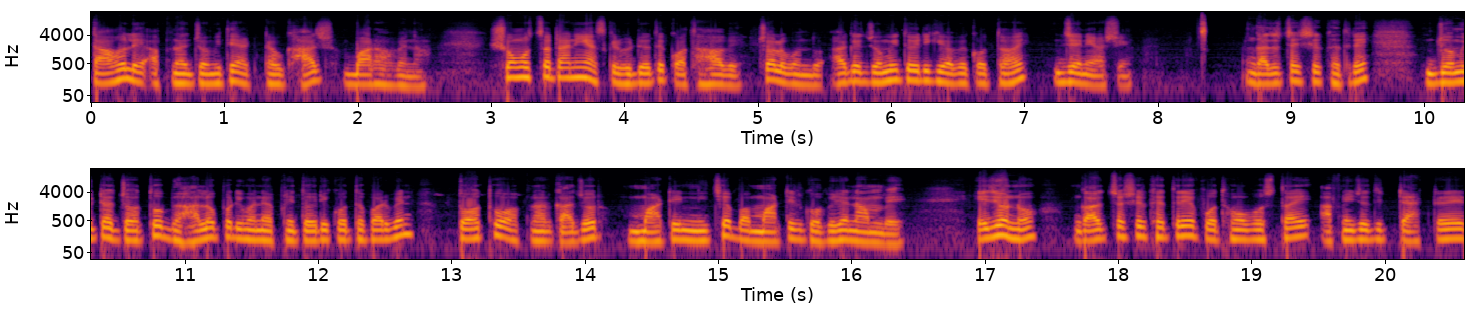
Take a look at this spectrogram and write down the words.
তাহলে আপনার জমিতে একটাও ঘাস বার হবে না। সমস্তটা নিয়ে আজকের ভিডিওতে কথা হবে। চলো বন্ধু, আগে জমি তৈরি কীভাবে করতে হয় জেনে আসি। গাজর চাষের ক্ষেত্রে জমিটা যত ভালো পরিমাণে আপনি তৈরি করতে পারবেন, তত আপনার গাজর মাটির নিচে বা মাটির গভীরে নামবে। এজন্য গাজর চাষের ক্ষেত্রে প্রথম অবস্থায় আপনি যদি ট্র্যাক্টরের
